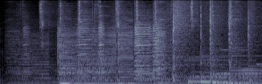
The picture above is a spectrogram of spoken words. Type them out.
now.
